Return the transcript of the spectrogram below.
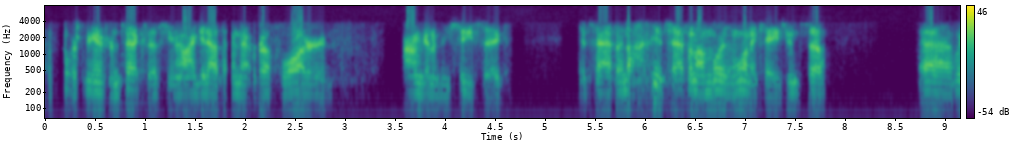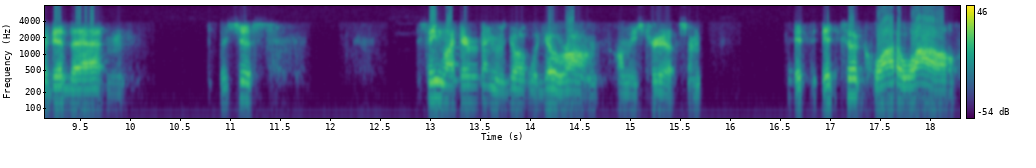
of course, being from Texas, you know, I get out there in that rough water and I'm going to be seasick. It's happened. It's happened on more than one occasion. So, uh, we did that, and it's just it seemed like everything was go would go wrong on these trips, and it it took quite a while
